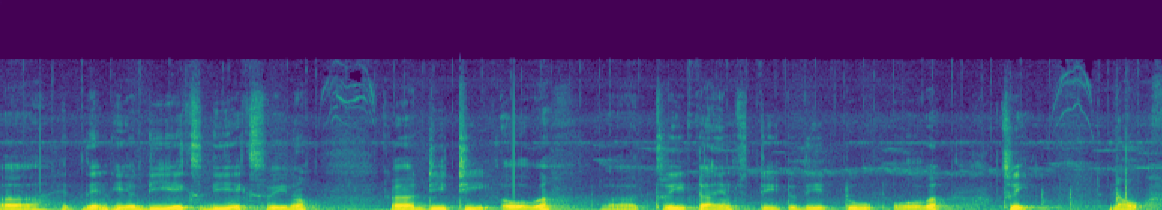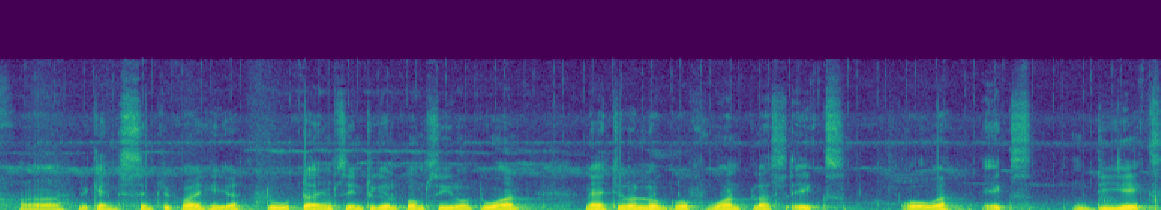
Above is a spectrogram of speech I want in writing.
uh, then here dx dx we know uh, dt over uh, 3 times t to the 2 over 3 now uh, we can simplify here. 2 times integral from 0 to 1 natural log of 1 plus x over x dx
